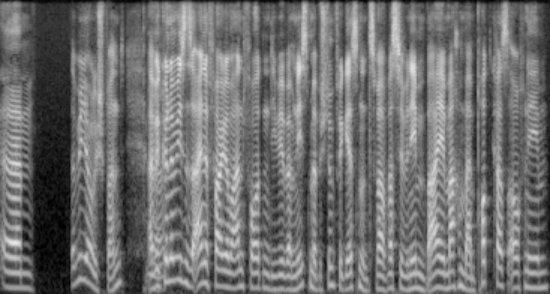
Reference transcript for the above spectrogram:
Ähm, da bin ich auch gespannt. Aber ja. wir können wenigstens eine Frage beantworten, die wir beim nächsten Mal bestimmt vergessen, und zwar, was wir nebenbei machen beim Podcast aufnehmen.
